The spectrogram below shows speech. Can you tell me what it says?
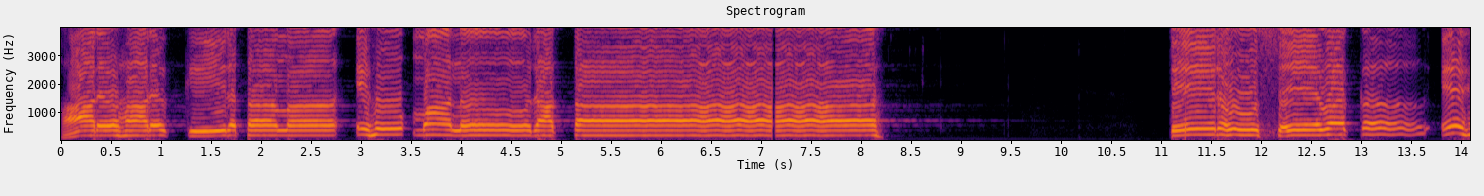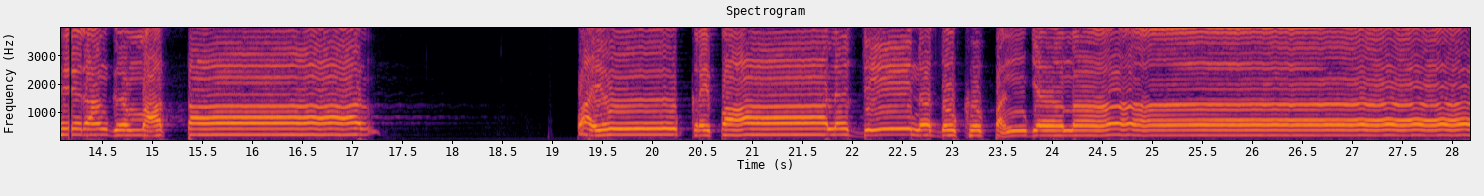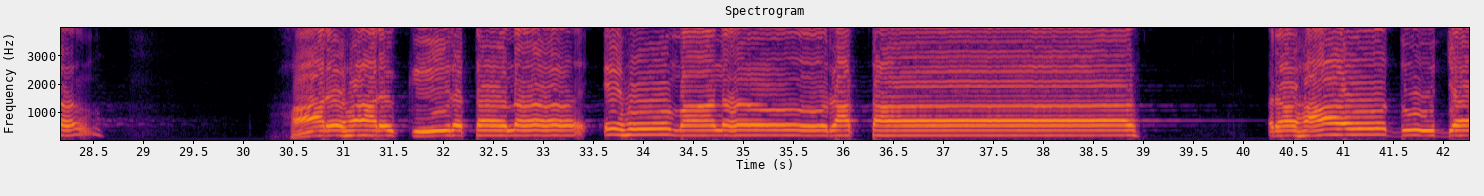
ਹਰ ਹਰ ਕੀਰਤਨ ਇਹੋ ਮਨ ਰਾਤਾ। ਤੇਰੋ ਸੇਵਕ, ਇਹ ਰੰਗ ਮਾਤਾ। ਭਇਓ ਕਿਰਪਾਲ ਦੀਨ ਦੁਖ ਭੰਜਨ। ਹਰ ਹਰ ਕੀਰਤਨ ਇਹੋ ਮਨ ਰਾਤਾ। ਰਹਾਉ ਦੂਜਾ।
